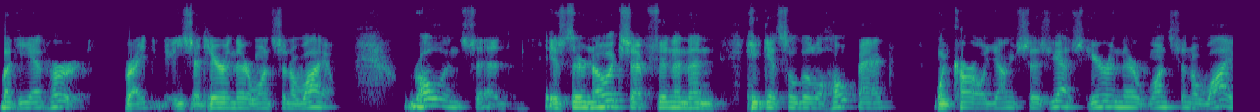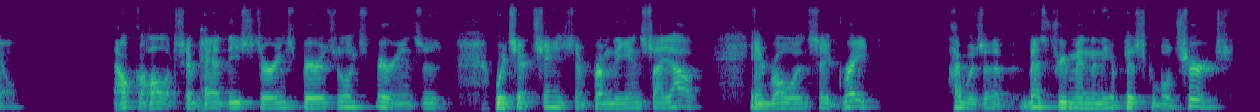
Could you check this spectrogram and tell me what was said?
but he had heard. Right? He said here and there once in a while. Rowland said, is there no exception? And then he gets a little hope back when Carl Jung says, yes, here and there once in a while. Alcoholics have had these stirring spiritual experiences which have changed them from the inside out. And Rowland said, Great. I was a vestryman in the Episcopal Church.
